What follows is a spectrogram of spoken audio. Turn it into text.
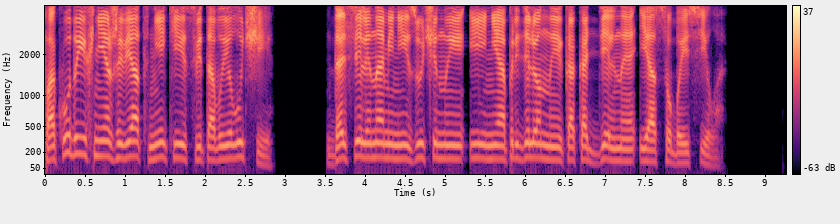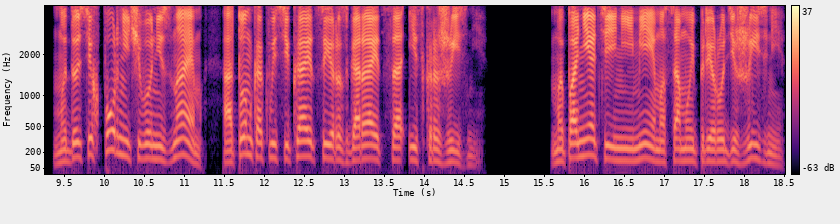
покуда их не оживят некие световые лучи, доселе нами неизученные и неопределенные как отдельная и особая сила. Мы до сих пор ничего не знаем о том, как высекается и разгорается искра жизни. Мы понятия не имеем о самой природе жизни,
